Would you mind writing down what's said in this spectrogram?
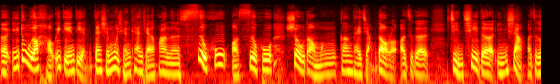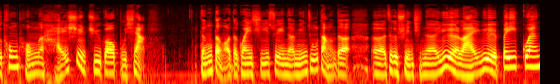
呃一度。有好一点点，但是目前看起来的话呢，似乎啊，似乎受到我们刚才讲到了啊，这个景气的影响啊，这个通膨呢还是居高不下。等等啊的关系，所以呢，民主党的呃这个选情呢越来越悲观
